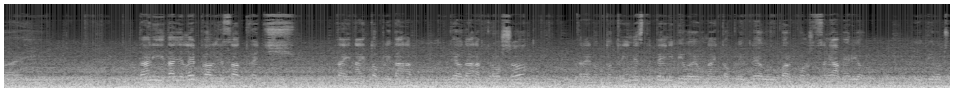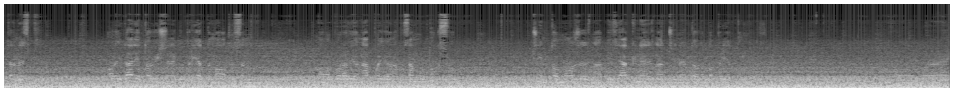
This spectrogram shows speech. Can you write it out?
Ovaj, dan je i dalje lep, ali je sad već taj najtopliji dana, deo dana prošao trenutno 13 stepeni, bilo je u najtoplijem delu, bar ono što sam ja merio, je bilo 14, ali dalje to više nego prijatno, malo pre sam malo boravio napolje, onako samo u duksu, čim to može, zna, bez jakne, znači da je to vrlo prijatno. Ovaj,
